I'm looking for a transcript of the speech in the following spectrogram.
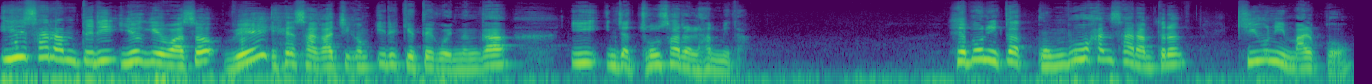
이 사람들이 여기에 와서 왜 회사가 지금 이렇게 되고 있는가 이 이제 조사를 합니다. 해보니까 공부한 사람들은 기운이 맑고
